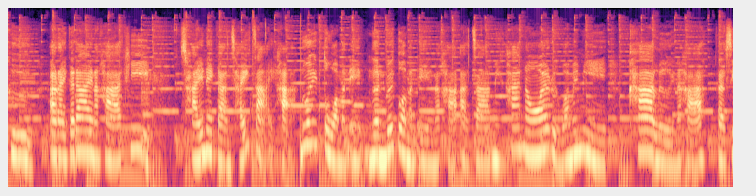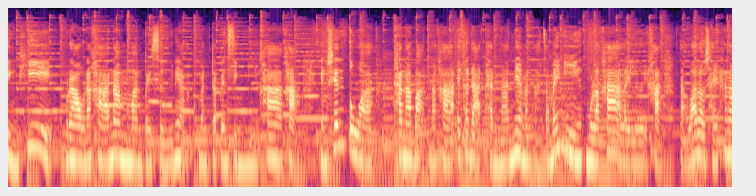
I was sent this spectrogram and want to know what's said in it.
คืออะไรก็ได้นะคะที่ ใช้ในการใช้จ่ายค่ะ ด้วยตัวมันเองเงินด้วยตัวมันเองนะคะ อาจจะมีค่าน้อยหรือว่าไม่มีค่าเลยนะคะ แต่สิ่งที่เรานะคะนำมันไปซื้อเนี่ยมันจะเป็นสิ่งมีค่าค่ะ อย่างเช่นตัวธนบัตรนะคะไอกระดาษแผ่นนั้นเนี่ยมันอาจจะไม่มีมูลค่าอะไรเลยค่ะ แต่ว่าเราใช้ธน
